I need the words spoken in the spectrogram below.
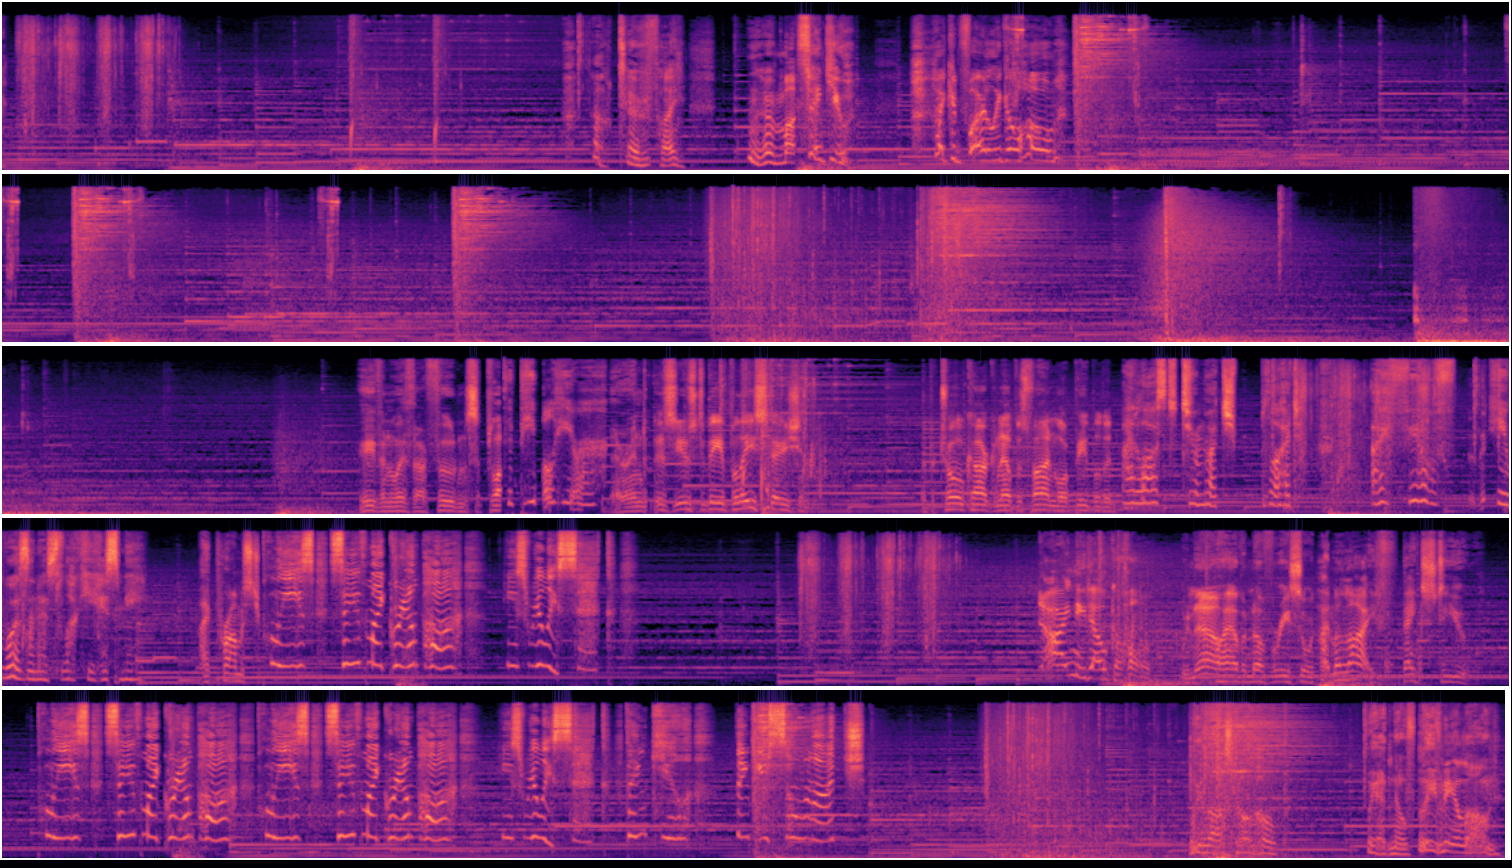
How terrifying. Thank you! I can finally go home! Even with our food and supply, The people here are. they're in. This used to be a police station. The patrol car can help us find more people to. I lost too much blood. I feel he wasn't as lucky as me. I promised you. Please, save my grandpa. He's really sick. I need alcohol. We now have enough resources. I'm alive, thanks to you. Please, save my grandpa. Please, save my grandpa. He's really sick. Thank you. Thank you so much. We lost all hope. We had no. Leave me alone.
